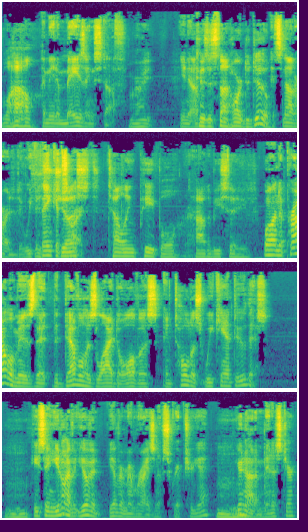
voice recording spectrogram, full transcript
wow. I mean, amazing stuff. Right. You know, Because it's not hard to do. it's not hard to do. We It's think it's hard. just telling people how to be saved. Well, and the problem is that the devil has lied to all of us and told us we can't do this. Mm-hmm. He's saying you don't have you haven't you haven't memorized enough scripture yet. Mm-hmm. You're not a minister.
